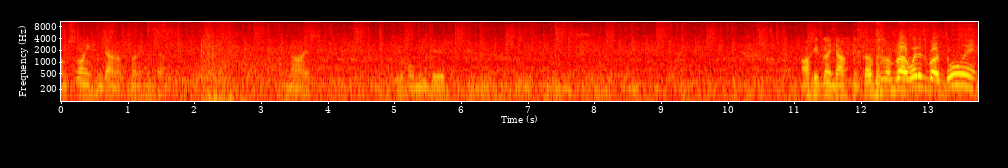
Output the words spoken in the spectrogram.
I'm slowing him down, I'm slowing him down. Nice. You homie did. Oh, he's going down. He's going, bro. What is bro doing?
